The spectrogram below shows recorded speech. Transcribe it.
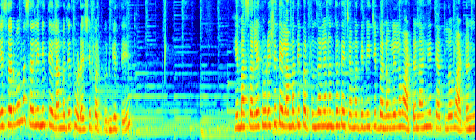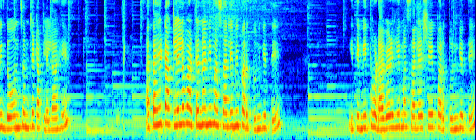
हे सर्व मसाले मी तेलामध्ये थोडेसे परतून घेते. हे मसाले थोडेसे तेलामध्ये परतून झाल्यानंतर त्याच्यामध्ये मी जे बनवलेलं वाटण आहे त्यातलं वाटण मी दोन चमचे टाकलेलं आहे. आता हे टाकलेलं वाटण आणि मसाले मी परतून घेते. इथे मी थोडा वेळ हे मसाले असे परतून घेते.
